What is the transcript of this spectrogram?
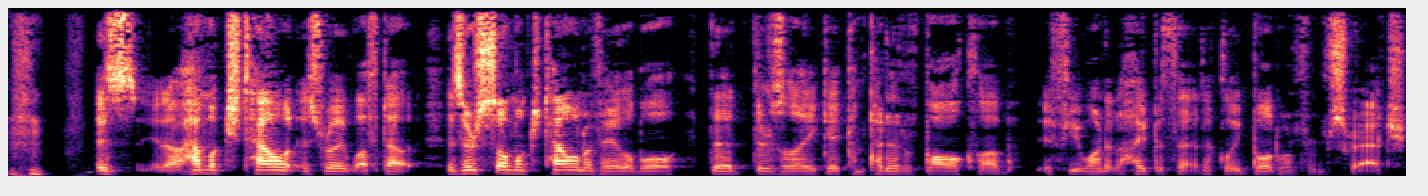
is you know how much talent is really left out? Is there so much talent available that there's like a competitive ball club if you wanted to hypothetically build one from scratch?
